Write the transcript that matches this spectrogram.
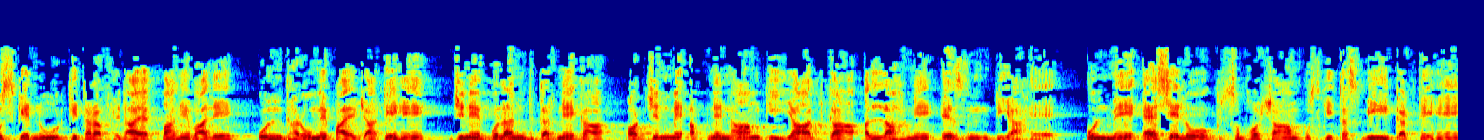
اس کے نور کی طرف ہدایت پانے والے ان گھروں میں پائے جاتے ہیں جنہیں بلند کرنے کا اور جن میں اپنے نام کی یاد کا اللہ نے عزم دیا ہے۔ ان میں ایسے لوگ صبح و شام اس کی تصویر کرتے ہیں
